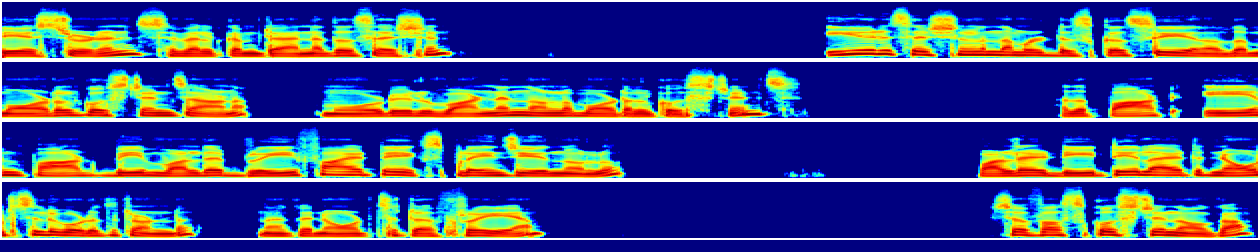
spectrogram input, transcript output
Dear students welcome to another session ഈ ഒരു സെഷനിൽ നമ്മൾ ഡിസ്കസ് ചെയ്യുന്നത് മോഡൽ ക്വസ്റ്റ്യൻസ് ആണ്. മോഡ്യൂൾ വൺ എന്നുള്ള മോഡൽ ക്വസ്റ്റ്യൻസ് അത് പാർട്ട് എയും പാർട്ട് ബിയും വളരെ ബ്രീഫായിട്ട് എക്സ്പ്ലെയിൻ ചെയ്യുന്നുള്ളൂ. വളരെ ഡീറ്റെയിൽ ആയിട്ട് നോട്ട്സിൽ കൊടുത്തിട്ടുണ്ട്. നമുക്ക് നോട്ട്സ് റെഫർ ചെയ്യാം. സോ ഫസ്റ്റ് ക്വസ്റ്റ്യൻ നോക്കാം.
